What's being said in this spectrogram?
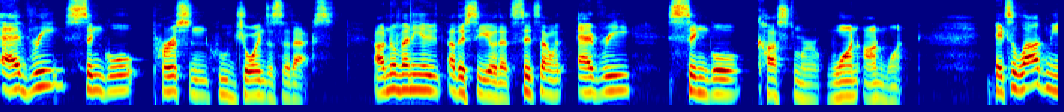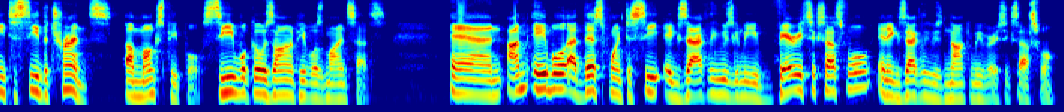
every single person who joins us at ACTS. I don't know of any other CEO that sits down with every single customer one on one. It's allowed me to see the trends amongst people, see what goes on in people's mindsets. And I'm able at this point to see exactly who's going to be very successful and exactly who's not going to be very successful.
